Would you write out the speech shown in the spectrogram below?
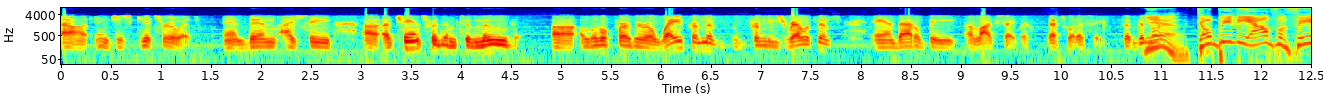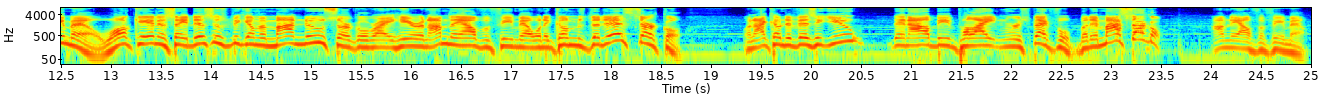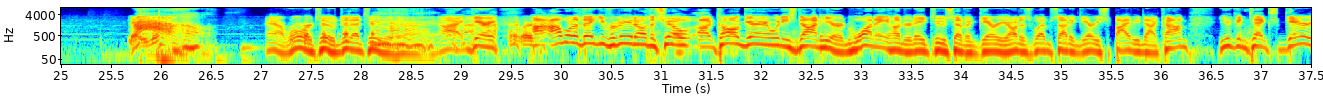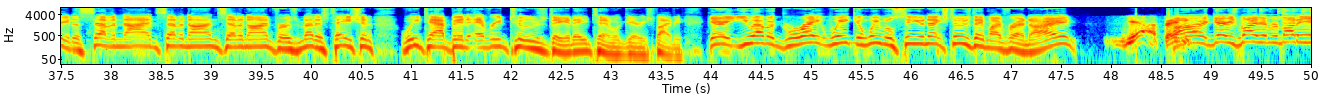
uh, and just get through it. And then I see uh, a chance for them to move uh, a little further away from the from these relatives, and that'll be a lifesaver. That's what I see. So good yeah, luck. go be the alpha female. Walk in and say, "This is becoming my new circle right here, and I'm the alpha female when it comes to this circle. When I come to visit you, then I'll be polite and respectful. But in my circle, I'm the alpha female." Yeah, roar too. Do that too. All right, All right, Gary. I, I want to thank you for being on the show. Uh, call Gary when he's not here at 1 800 827 Gary on his website at GarySpivey.com. You can text Gary to 797979 for his meditation. We tap in every Tuesday at 810 with Gary Spivey. Gary, you have a great week, and we will see you next Tuesday, my friend. All right? Yeah, thank All right, Gary Spivey, everybody.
